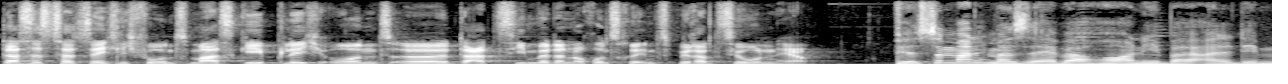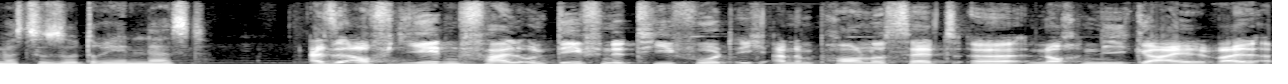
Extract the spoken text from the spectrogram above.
Das ist tatsächlich für uns maßgeblich und äh, da ziehen wir dann auch unsere Inspirationen her. Wirst du manchmal selber horny bei all dem, was du so drehen lässt? Also auf jeden Fall und definitiv wurde ich an einem Pornoset äh, noch nie geil, weil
